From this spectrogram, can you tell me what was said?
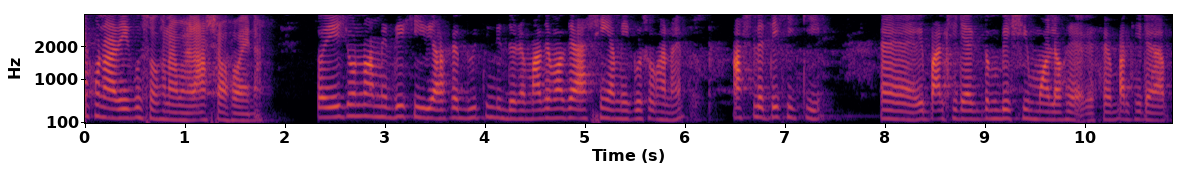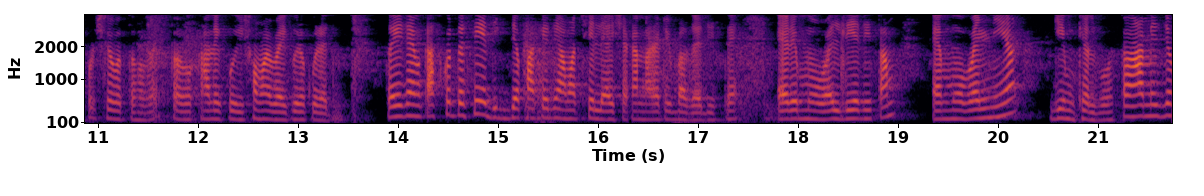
এখন আর এই গোসলখানা আমার আসা হয় না। তো এই জন্য আমি দেখি আজকে দুই, তিন দিন ধরে মাঝে মাঝে আসি আমি গোসলখানায়। আসলে দেখি কি এই বালতিটা একদম বেশি ময়লা হয়ে গেছে, বালতিটা পরিষ্কার করতে হবে। তো খালি কই, সময় বাই করে করে দিই। তো এই যে আমি কাজ করতেছি, এদিক দিয়ে ফাঁকে দিয়ে আমার ছেলে এসে কান্নাকাটি বাজায় দিচ্ছে এর মোবাইল দিয়ে দিতাম মোবাইল নিয়ে গেম খেলব। তো আমি যে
